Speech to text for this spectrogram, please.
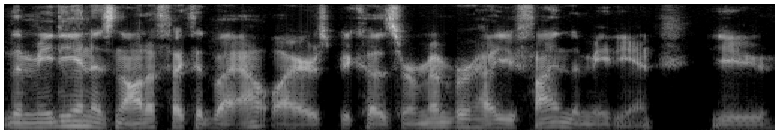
The median is not affected by outliers because remember how you find the median. You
